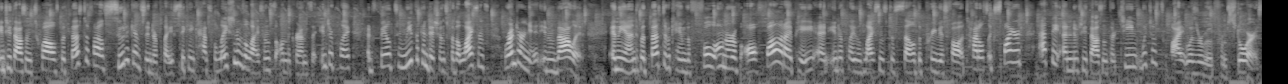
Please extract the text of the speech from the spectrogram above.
In 2012, Bethesda filed suit against Interplay seeking cancellation of the license on the grounds that Interplay had failed to meet the conditions for the license, rendering it invalid. In the end, Bethesda became the full owner of all Fallout IP, and Interplay's license to sell the previous Fallout titles expired at the end of 2013, which is why it was removed from stores.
